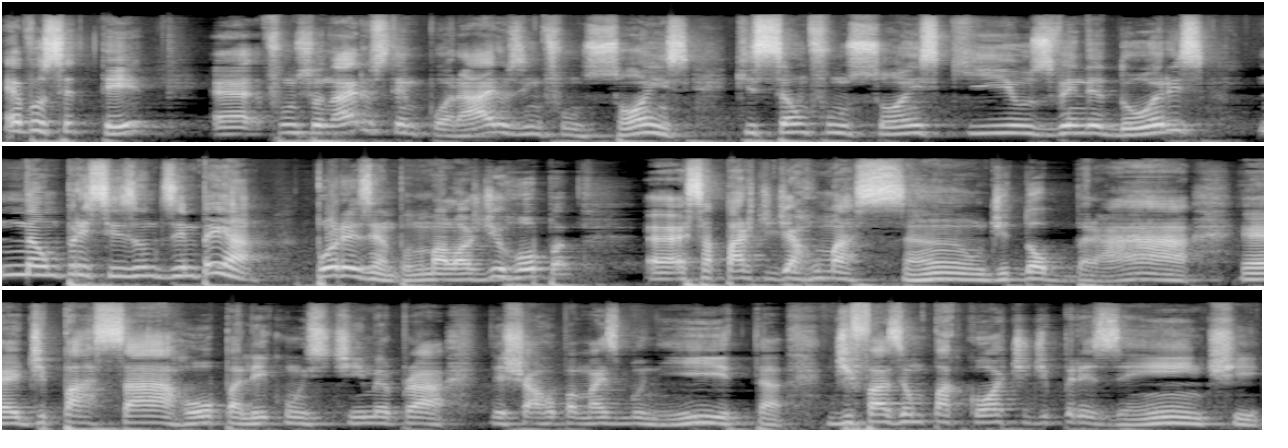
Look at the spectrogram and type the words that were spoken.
é você ter é, funcionários temporários em funções que são funções que os vendedores não precisam desempenhar. Por exemplo, numa loja de roupa, essa parte de arrumação, de dobrar, é, de passar a roupa ali com o steamer para deixar a roupa mais bonita, de fazer um pacote de presente,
